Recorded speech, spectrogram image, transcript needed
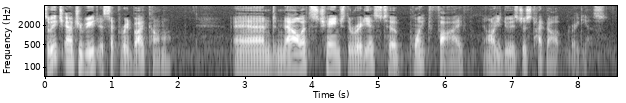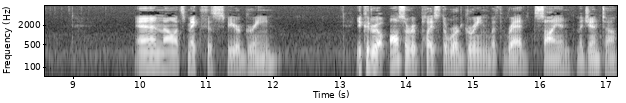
So each attribute is separated by a comma. And now let's change the radius to 0.5. All you do is just type out radius. And now let's make this sphere green. You could re also replace the word green with red, cyan, magenta,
